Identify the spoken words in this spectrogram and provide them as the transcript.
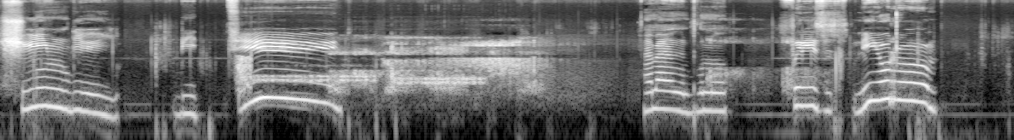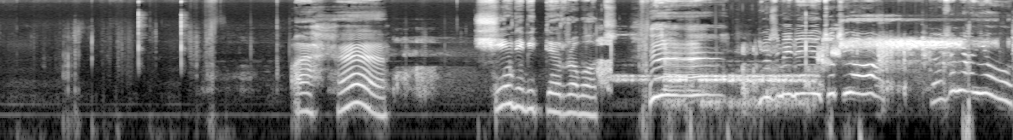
Şimdi bitti. Hemen bunu freezeliyorum. Aha. Şimdi bitti robot. Gözüme ne tutuyor? Gözüm yanıyor.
